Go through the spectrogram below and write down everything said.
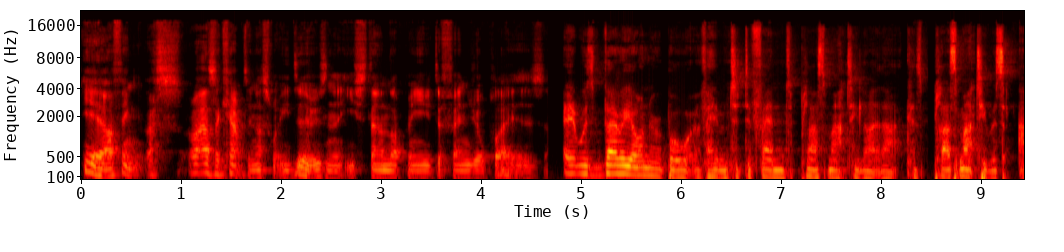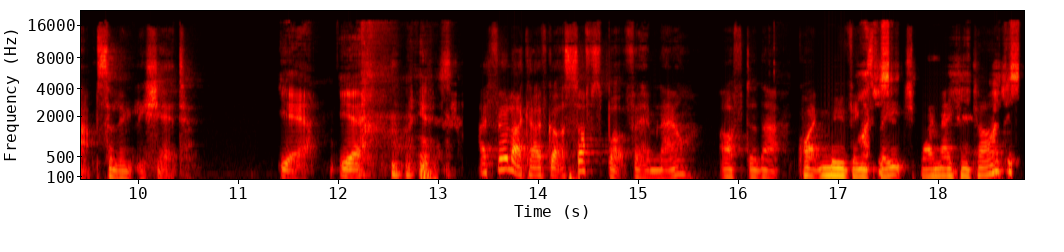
Yeah, I think that's well, as a captain, that's what you do, isn't it? You stand up and you defend your players. It was very honourable of him to defend Plasmati like that because Plasmati was absolutely shit. Yeah, yeah. yes. I feel like I've got a soft spot for him now after that quite moving just, speech by Nathan Clarke. I just,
